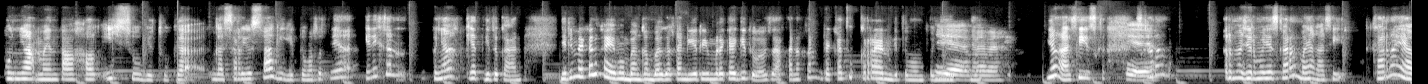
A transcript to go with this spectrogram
punya mental health issue gitu gak gak serius lagi gitu. Maksudnya ini kan penyakit gitu kan. Jadi mereka tuh kayak membangga-banggakan diri mereka gitu loh. Seakan-akan mereka tuh keren gitu mempunyai yeah, ya nggak sih? Sek yeah, iya. sekarang remaja-remaja sekarang banyak gak sih? Karena ya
